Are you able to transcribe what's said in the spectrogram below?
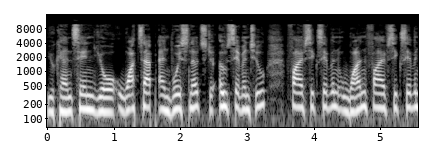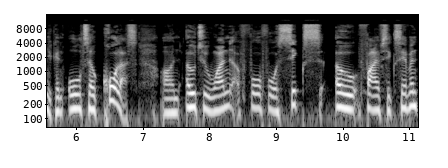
you can send your WhatsApp and voice notes to 072 567 1567. You can also call us on 021 446 0567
